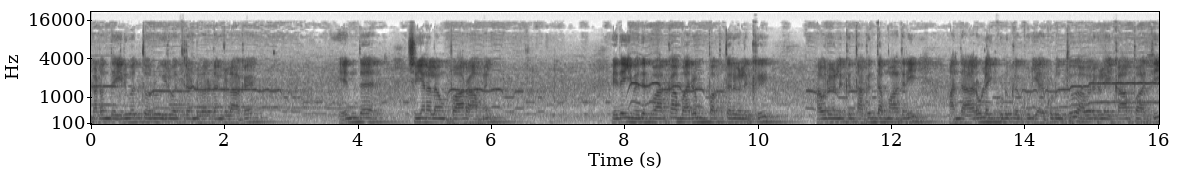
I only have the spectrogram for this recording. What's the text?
கடந்த இருபத்தொரு இருபத்தி ரெண்டு வருடங்களாக எந்த சுயநலமும் பாராமல் எதையும் எதிர்பார்க்க வரும் பக்தர்களுக்கு அவர்களுக்கு தகுந்த மாதிரி அந்த அருளை கொடுக்கக்கூடிய கொடுத்து அவர்களை காப்பாற்றி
